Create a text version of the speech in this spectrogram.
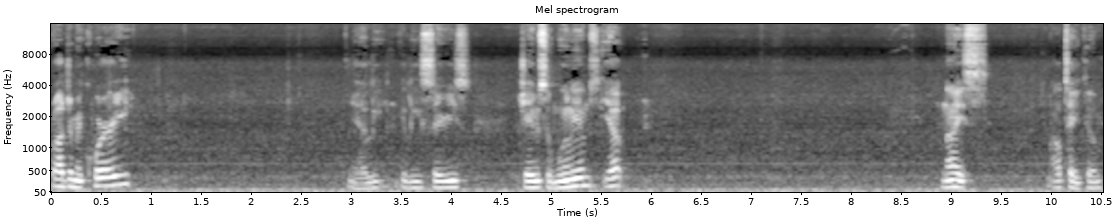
Roger McCreary. Yeah, Elite, Elite Series. Jameson Williams. Yep. Nice. I'll take him.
